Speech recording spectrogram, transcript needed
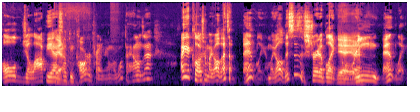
old jalopy ass Yeah. looking car in front of me. I'm like, what the hell is that? I get closer. I'm like, oh, that's a Bentley. I'm like, oh, this is a straight up like Yeah, yeah. green Bentley.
